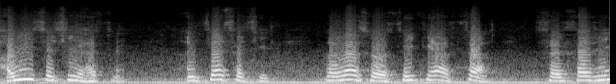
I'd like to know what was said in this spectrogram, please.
हवी तशी राहत नाही. आणि त्यासाठी मला असं वाटतं की आत्ता सरकारने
